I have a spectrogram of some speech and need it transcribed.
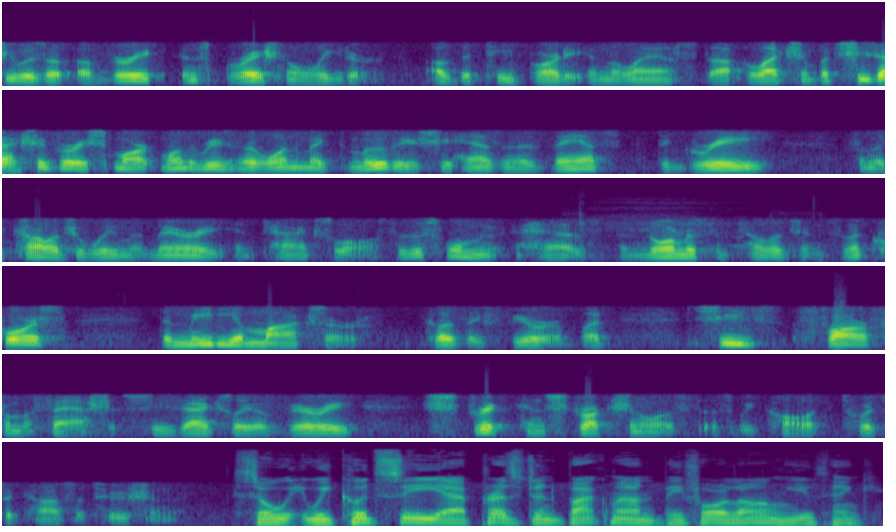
She was a, a very inspirational leader of the Tea Party in the last uh, election. But she's actually very smart. One of the reasons I wanted to make the movie is she has an advanced degree from the College of William and Mary in tax law. So this woman has enormous intelligence. And of course, the media mocks her because they fear her, but she's far from a fascist. She's actually a very strict constructionalist, as we call it, towards the Constitution. So we could see uh, President Bachmann before long, you think?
